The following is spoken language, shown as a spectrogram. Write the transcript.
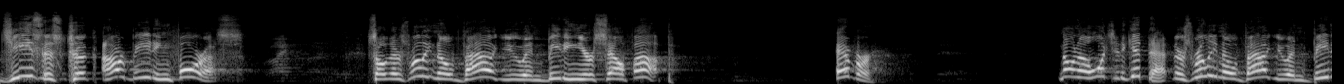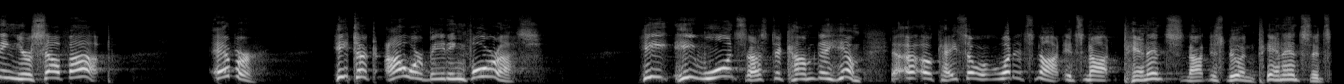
Jesus took our beating for us. So there's really no value in beating yourself up. Ever. No, no, I want you to get that. There's really no value in beating yourself up. Ever. He took our beating for us. He, he wants us to come to Him. Uh, uh, okay, so what it's not? It's not penance, not just doing penance. It's,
